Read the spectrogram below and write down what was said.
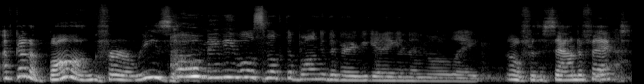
I've got a bong for a reason. oh, maybe we'll smoke the bong at the very beginning, and then we'll like. Oh, for the sound effect.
